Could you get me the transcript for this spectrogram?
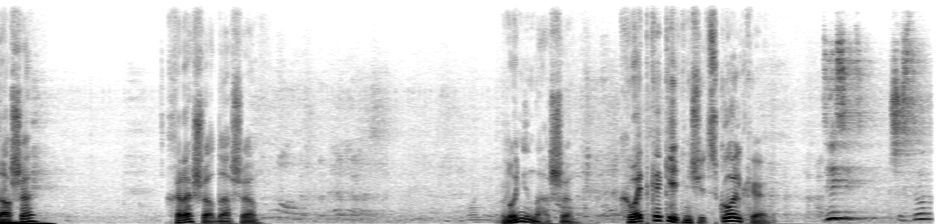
Даша? Хороша, Даша. Но не наша. Хватит кокетничать. Сколько? 10 600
